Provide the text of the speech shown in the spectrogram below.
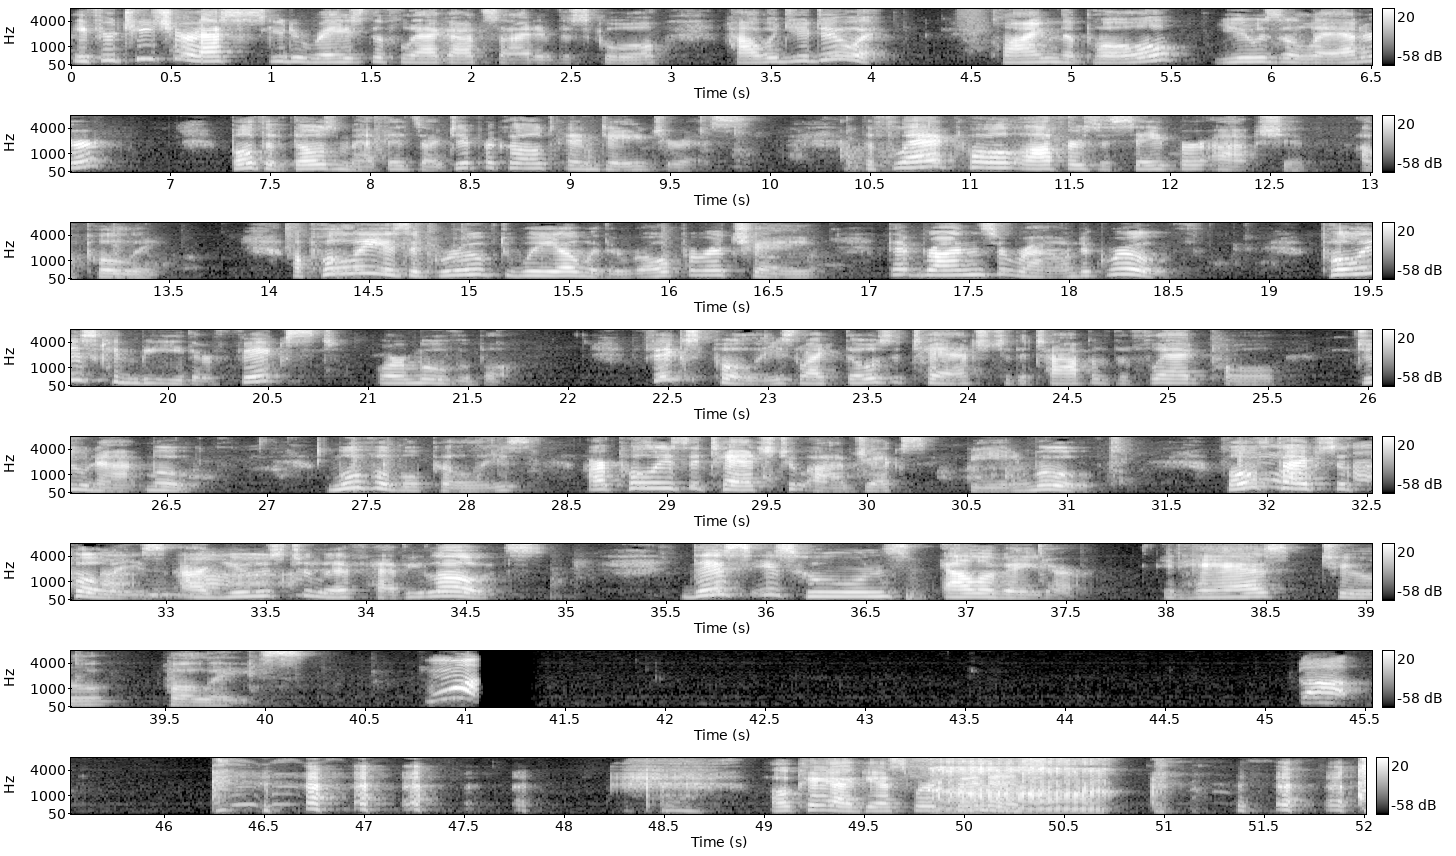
If your teacher asks you to raise the flag outside of the school, how would you do it? Climb the pole? Use a ladder? Both of those methods are difficult and dangerous. The flagpole offers a safer option, a pulley. A pulley is a grooved wheel with a rope or a chain that runs around a groove. Pulleys can be either fixed or movable. Fixed pulleys, like those attached to the top of the flagpole, do not move. Movable pulleys are pulleys attached to objects being moved. Both types of uh, pulleys uh, are used to lift heavy loads. This is Hoon's elevator. It has two pulleys. Stop. okay, I guess we're finished.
